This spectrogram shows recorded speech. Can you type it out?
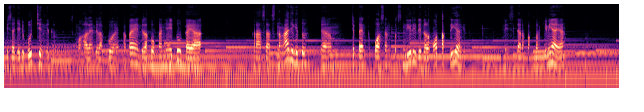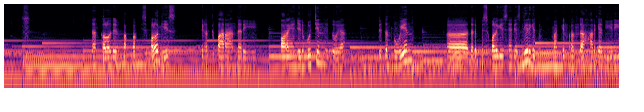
bisa jadi bucin gitu. Semua hal yang dilakukan apa yang dilakukannya itu kayak kerasa seneng aja gitu dan ciptain kepuasan tersendiri di dalam otak dia gitu. Ini secara faktor kimia ya dan kalau dari faktor psikologis tingkat keparahan dari orang yang jadi bucin itu ya ditentuin uh, dari psikologisnya dia sendiri gitu. Semakin rendah harga diri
